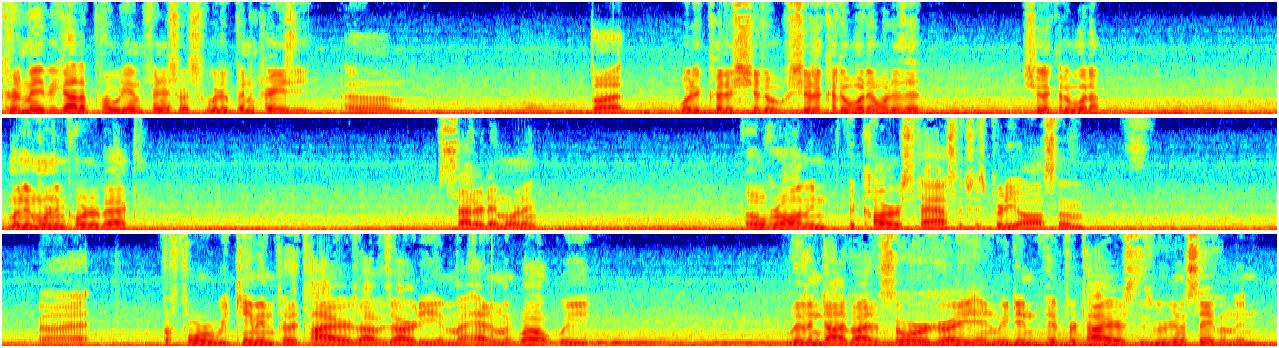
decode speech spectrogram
could maybe got a podium finish, which would have been crazy. Um, but woulda, coulda, shoulda, shoulda, coulda, woulda. What is it? Shoulda, coulda, woulda. Monday morning quarterback. Saturday morning. Overall, I mean, the car is fast, which is pretty awesome. Uh, before we came in for the tires, I was already in my head. I'm like, well, we live and die by the sword, right? And we didn't pit for tires because we were going to save them. And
